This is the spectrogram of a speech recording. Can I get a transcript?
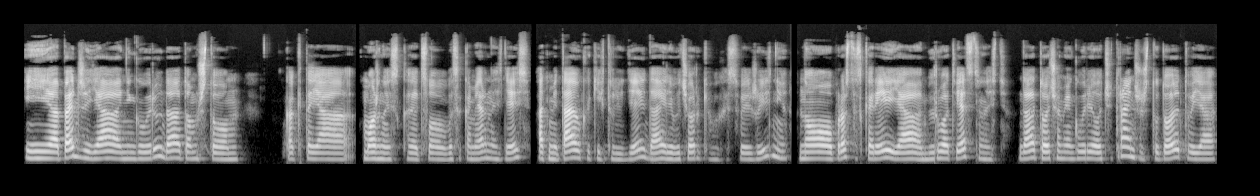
И опять же, я не говорю, да, о том, что как-то я, можно сказать слово высокомерно здесь, отметаю каких-то людей, да, или вычеркиваю их из своей жизни, но просто скорее я беру ответственность да, то, о чем я говорила чуть раньше, что до этого я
